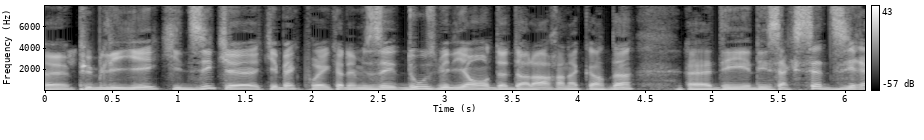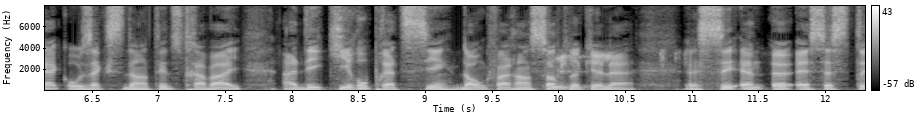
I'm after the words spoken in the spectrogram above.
euh, publiée, qui dit que Québec pourrait économiser 12 millions de dollars en accordant euh, des, des accès directs aux accidentés du travail à des chiropraticiens. Donc, faire en sorte que la CNESST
